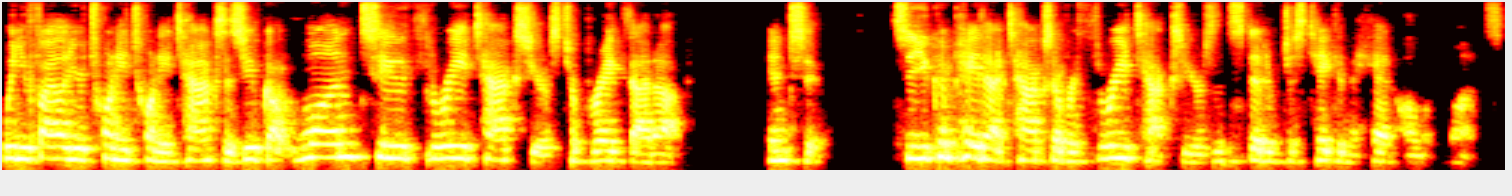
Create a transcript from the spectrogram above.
when you file your 2020 taxes. You've got one, two, three tax years to break that up into. So you can pay that tax over three tax years instead of just taking the hit all at once.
